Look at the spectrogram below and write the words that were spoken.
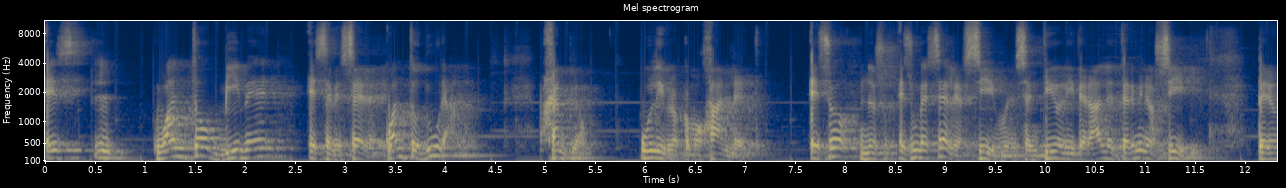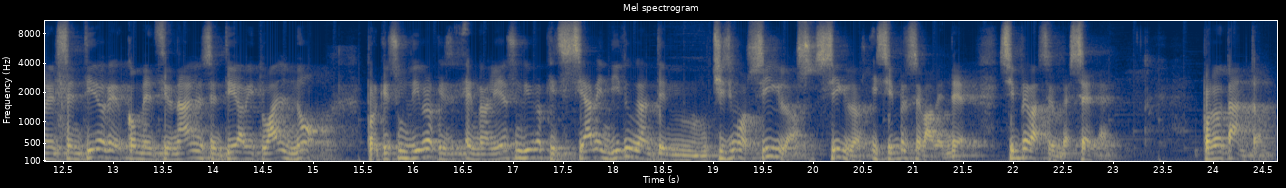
es cuánto vive ese bestseller, cuánto dura. Por ejemplo, un libro como Hamlet, ¿eso es, es un bestseller? Sí, en sentido literal del término sí, pero en el sentido convencional, en el sentido habitual, no porque es un libro que en realidad es un libro que se ha vendido durante muchísimos siglos, siglos, y siempre se va a vender, siempre va a ser un bestseller. Por lo tanto,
